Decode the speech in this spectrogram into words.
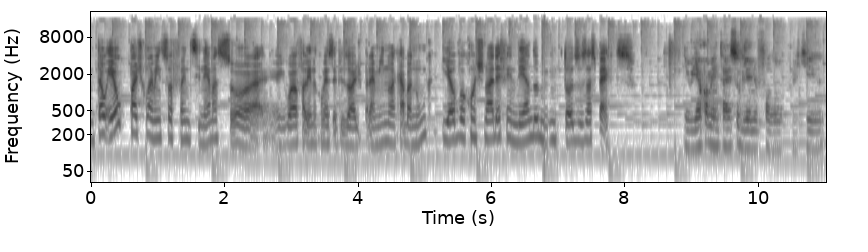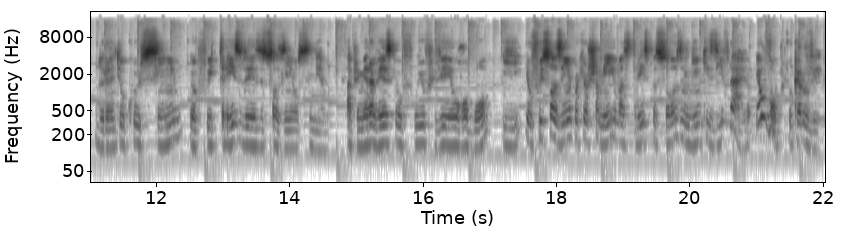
Então, eu particularmente sou fã de cinema, sou, igual eu falei no começo do episódio, para mim não acaba nunca, e eu vou continuar defendendo em todos os aspectos. Eu ia comentar isso que o Glênio falou, porque durante o cursinho eu fui três vezes sozinho ao cinema. A primeira vez que eu fui, eu fui ver o robô, e eu fui sozinho porque eu chamei umas três pessoas, ninguém quis ir, falei, ah, eu vou porque eu quero ver.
